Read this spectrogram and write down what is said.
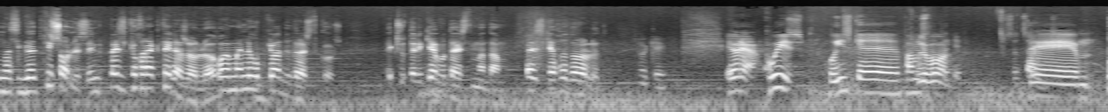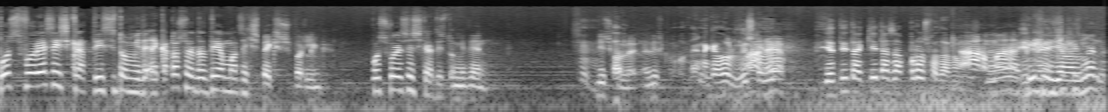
να συγκρατηθείς όλες. Είναι- Παίζει και ο χαρακτήρας ρόλο. Εγώ είμαι λίγο πιο αντιδραστικός. Εξωτερικεύω τα αισθήματά μου. Παίζει και αυτό το ρόλο του. Οκ. Ε, ωραία, quiz. Quiz και πάμε Λοιπόν, στο, στο chat. Ε, Πόσες φορές έχεις κρατήσει το 0. 143 ματς έχεις παίξει στο Super League; Πόσες φορές έχεις κρατήσει το 0. Δύσκολο, είναι δύσκολο. Δεν είναι καθόλου δύσκολο. ναι. Γιατί τα κοίταζα πρόσφατα νομίζω. Α, μα, είναι είναι διαβασμένο.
